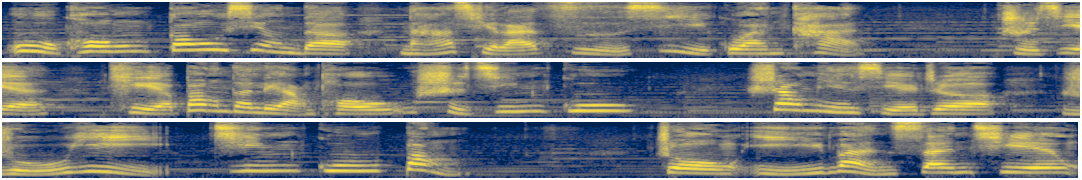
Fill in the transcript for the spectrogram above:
悟空高兴地拿起来仔细观看，只见铁棒的两头是金箍。上面写着“如意金箍棒”，重一万三千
